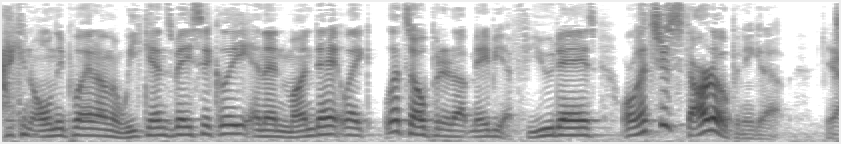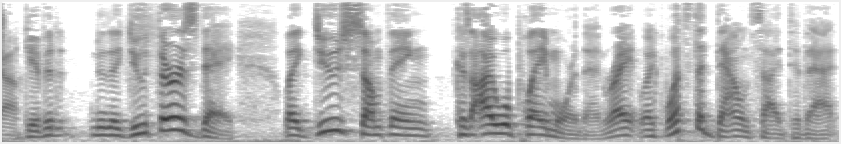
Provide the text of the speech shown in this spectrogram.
I can only play it on the weekends basically, and then Monday, like let's open it up maybe a few days, or let's just start opening it up. Yeah. Give it. Like do Thursday. Like do something because I will play more then, right? Like what's the downside to that?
